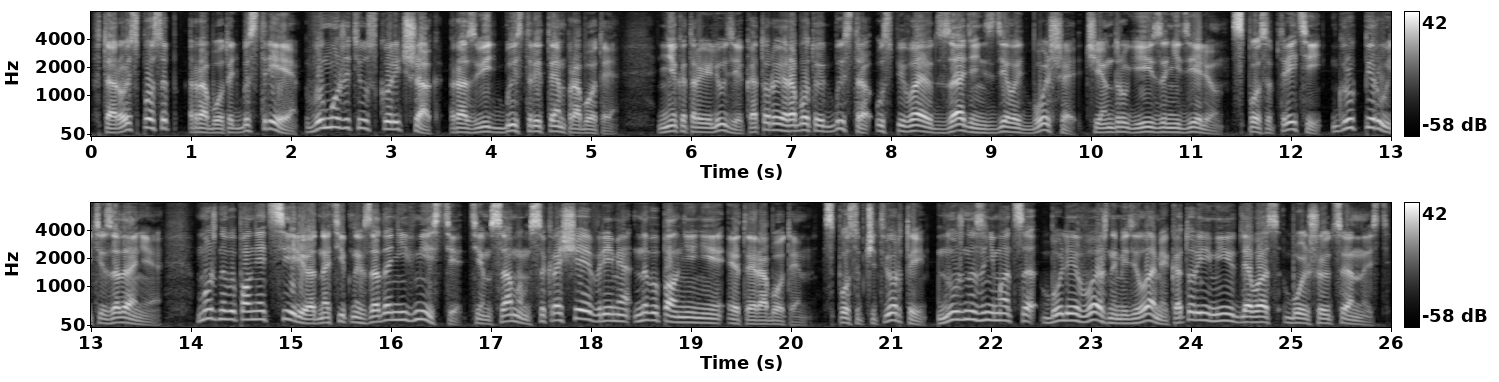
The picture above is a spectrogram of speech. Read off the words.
Второй способ – работать быстрее. Вы можете ускорить шаг, развить быстрый темп работы. Некоторые люди, которые работают быстро, успевают за день сделать больше, чем другие за неделю. Способ третий – группируйте задания. Можно выполнять серию однотипных заданий вместе, тем самым сокращая время на выполнение этой работы. Способ четвертый – нужно заниматься более важными делами, которые имеют для вас большую ценность.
